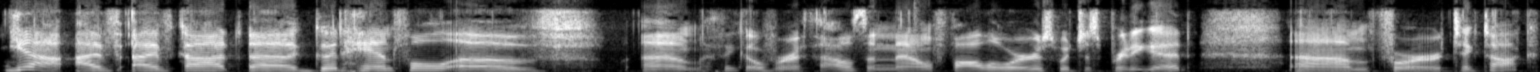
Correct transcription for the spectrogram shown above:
yeah, I've I've got a good handful of um, I think over a thousand now followers, which is pretty good um, for TikTok.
